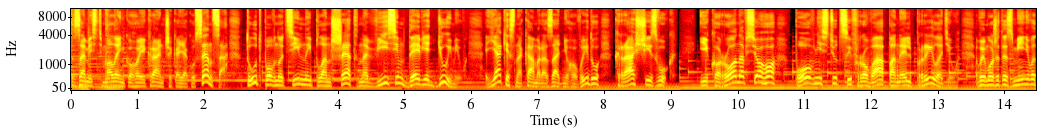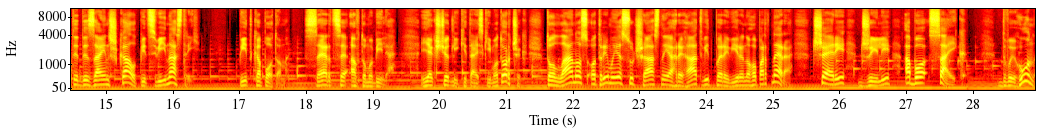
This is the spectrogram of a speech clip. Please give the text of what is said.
Замість маленького екранчика, як у Сенса, тут повноцільний планшет на 8-9 дюймів, якісна камера заднього виду, кращий звук. І корона всього повністю цифрова панель приладів. Ви можете змінювати дизайн шкал під свій настрій. Під капотом серце автомобіля. Якщо для китайський моторчик, то Ланос отримує сучасний агрегат від перевіреного партнера Cherry, Geely або SAIC. Двигун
